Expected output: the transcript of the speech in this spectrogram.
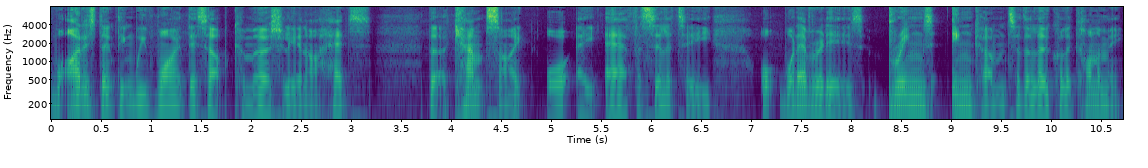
Well, I just don't think we've wired this up commercially in our heads that a campsite or a air facility or whatever it is brings income to the local economy.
